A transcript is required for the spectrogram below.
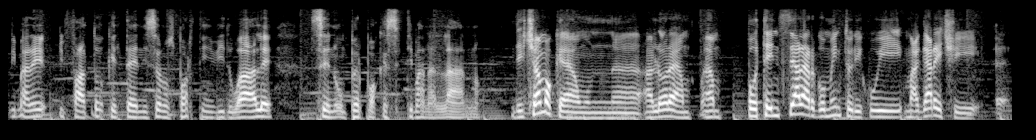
rimane il fatto che il tennis è uno sport individuale se non per poche settimane all'anno. Diciamo che è un, allora è un, è un potenziale argomento di cui magari ci eh,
